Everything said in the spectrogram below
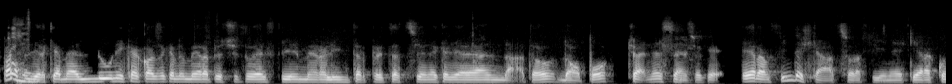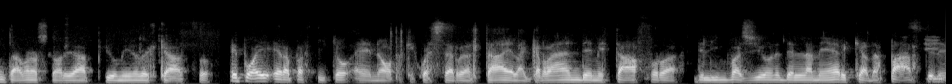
posso Come? dire che a me l'unica cosa che non mi era piaciuto del film era l'interpretazione che gli avevano dato dopo, cioè nel senso che era un film del cazzo alla fine che raccontava una storia più o meno del cazzo e poi era partito, eh no, perché questa in realtà è la grande metafora dell'invasione dell'America da parte Sì, del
